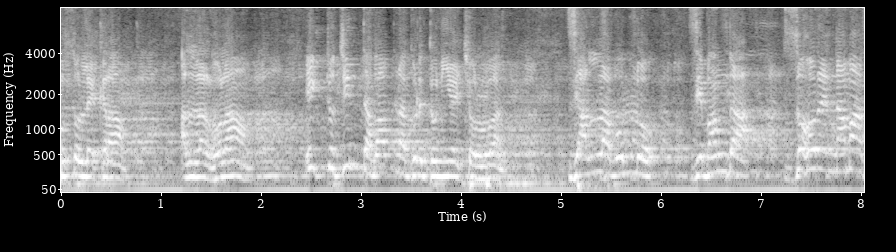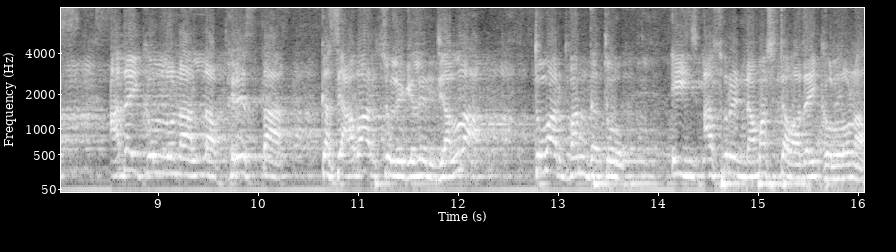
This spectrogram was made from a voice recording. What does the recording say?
মুসল্লেকরাম আল্লাহর গোলাম, একটু চিন্তা ভাবনা করে দুনিয়ায় চলবান। যে আল্লাহ বলল যে, বান্দা, জহরের নামাজ আদায় করল না আল্লাহ ফেরেস্তা কাছে আবার চলে গেলেন যে, আল্লাহ, তোমার বান্দা তো এই আসরের নামাজটা আদায় করল না।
